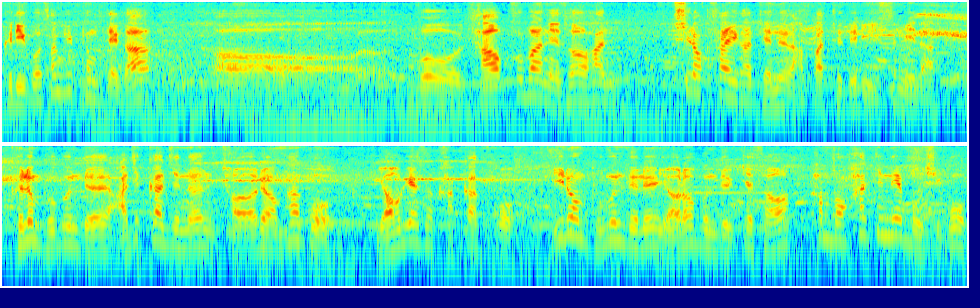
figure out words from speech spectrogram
그리고 30평대가 어 뭐 4억 후반에서 한 7억 사이가 되는 아파트들이 있습니다. 그런 부분들 아직까지는 저렴하고 역에서 가깝고 이런 부분들을 여러분들께서 한번 확인해 보시고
